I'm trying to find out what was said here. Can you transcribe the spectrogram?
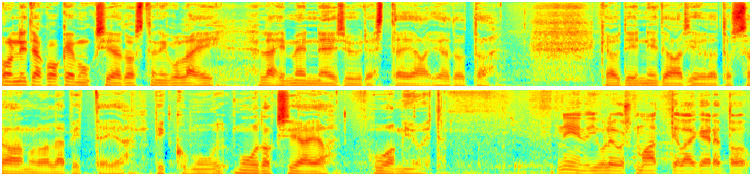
on niitä kokemuksia tuosta niin lähi, lähimenneisyydestä ja, ja tota, käytiin niitä asioita tuossa aamulla läpi ja pikkumuutoksia ja huomioita. Niin, Julius Mattila kertoi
